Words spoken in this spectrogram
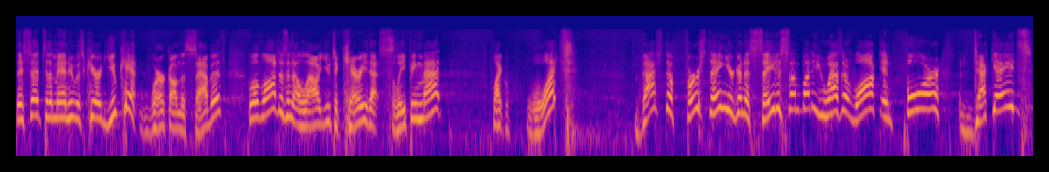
They said to the man who was cured, You can't work on the Sabbath. The law doesn't allow you to carry that sleeping mat. Like, what? That's the first thing you're going to say to somebody who hasn't walked in four decades?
